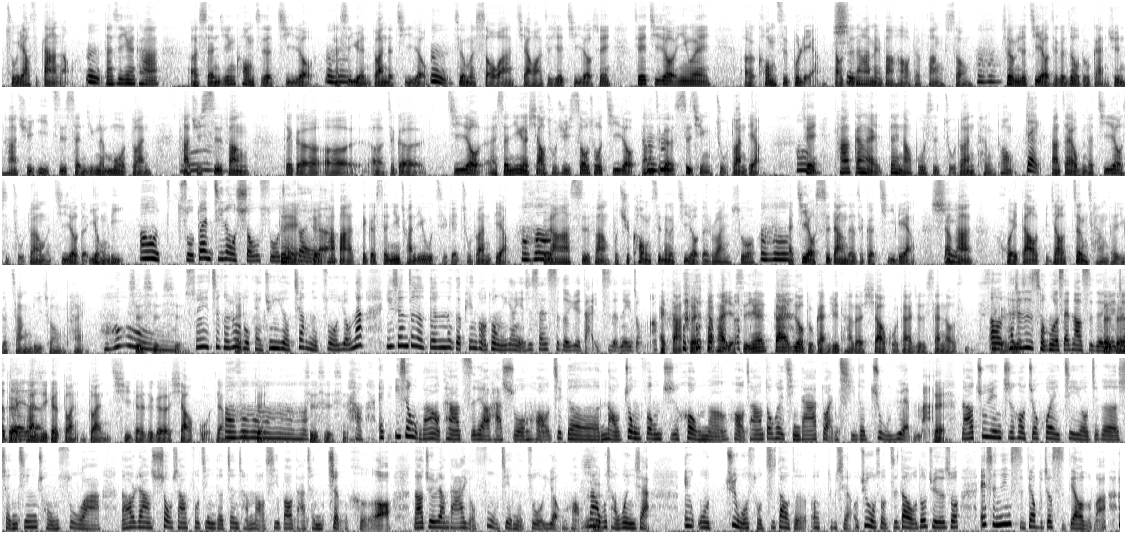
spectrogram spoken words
主要是大脑，嗯，但是因为它呃神经控制的肌肉还是远端的肌肉，嗯，是我们手啊脚啊这些肌肉，所以这些肌肉因为。呃控制不良，导致他没办法好好的放松，所以我们就借由这个肉毒杆菌，它去抑制神经的末端，它去释放这个呃呃这个肌肉呃神经的酵素去收缩肌肉，让这个事情阻断掉。所以它刚才在脑部是阻断疼痛，对。那在我们的肌肉是阻断我们肌肉的用力，哦，阻断肌肉收缩，对对。它把这个神经传递物质给阻断掉，不让它释放，不去控制那个肌肉的挛缩，来既有适当的这个剂量，让它回到比较正常的一个张力状态。哦，是是是，所以这个肉毒杆菌有这样的作用。那医生，这个跟那个偏头痛一样，也是三四个月打一次的那种吗？哎、欸，大对，大概也是，因为大概肉毒杆菌它的效果大概就是三到四月，哦，它就是存活三到四个月就对了。它是一个短短期的这个效果，这样子。哦、对、哦，是是是。好，哎、欸，医生，我刚刚有看到资料，他说哈，这个脑中风之后呢，哈，常常都会请大家短期的住院嘛。对。然后住院之后，就会借由这个神经重塑啊，然后让受伤附近的正常脑细胞达。成整合哦，然后就让大家有复健的作用哈。那我想问一下，哎、欸，我据我所知道的哦，对不起啊，据我所知道，我都觉得说，哎、欸，神经死掉不就死掉了吗？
